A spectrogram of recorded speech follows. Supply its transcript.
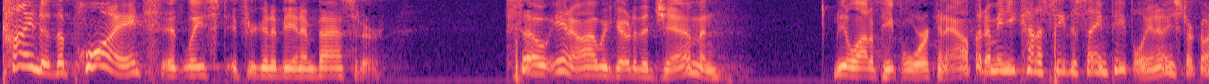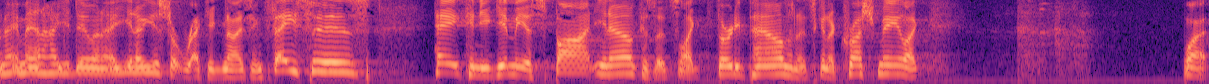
Kind of the point, at least if you're going to be an ambassador. So, you know, I would go to the gym and be a lot of people working out, but I mean, you kind of see the same people. You know, you start going, "Hey, man, how you doing?" You know, you start recognizing faces. Hey, can you give me a spot? You know, because it's like thirty pounds and it's going to crush me. Like, what?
